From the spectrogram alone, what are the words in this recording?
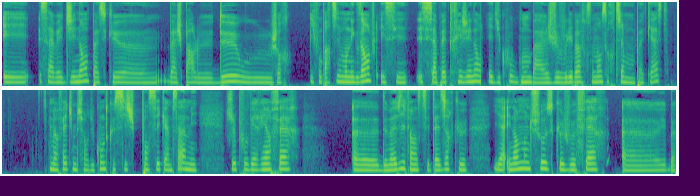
Et ça va être gênant parce que euh, bah, je parle d'eux ou genre ils font partie de mon exemple et, c'est, et ça peut être très gênant. Et du coup, bon, bah, je voulais pas forcément sortir mon podcast. Mais en fait, je me suis rendu compte que si je pensais comme ça, mais je pouvais rien faire euh, de ma vie. C'est-à-dire que il y a énormément de choses que je veux faire, euh, bah,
